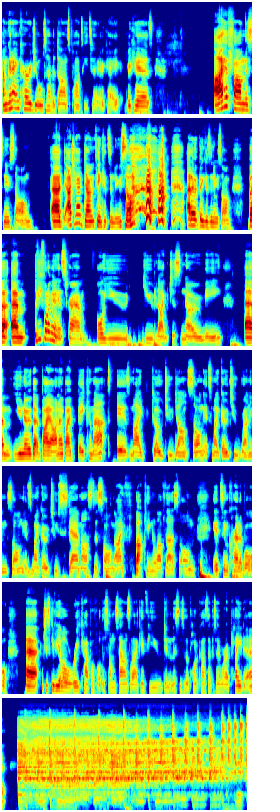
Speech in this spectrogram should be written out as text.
I'm gonna encourage you all to have a dance party today, okay? Because I have found this new song. Uh, actually, I don't think it's a new song. I don't think it's a new song. But um, if you follow me on Instagram or you you like just know me, um, you know that Baiana by Bakermat is my go-to dance song. It's my go-to running song. It's my go-to stairmaster song. I fucking love that song. It's incredible. Uh, just give you a little recap of what the song sounds like if you didn't listen to the podcast episode where I played it.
